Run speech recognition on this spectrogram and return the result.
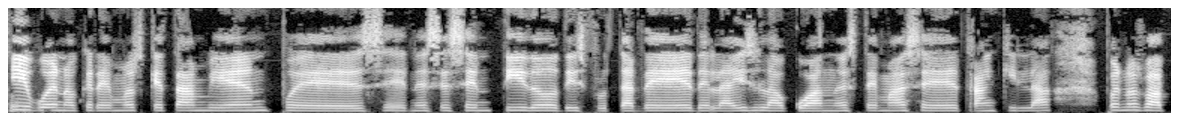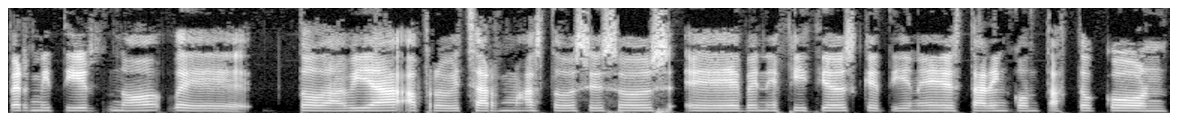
Y bueno, creemos que también, pues, pues, en ese sentido disfrutar de, de la isla cuando esté más eh, tranquila, pues nos va a permitir no eh, todavía aprovechar más todos esos eh, beneficios que tiene estar en contacto con,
